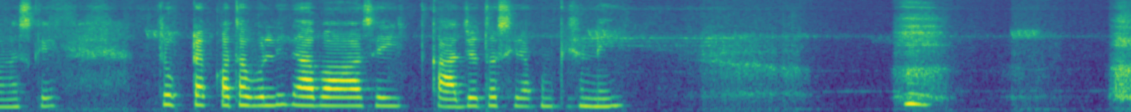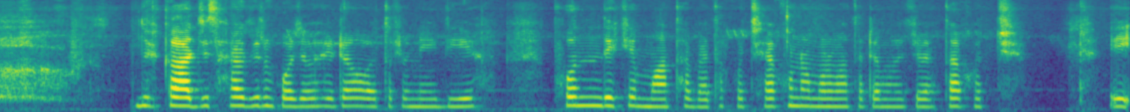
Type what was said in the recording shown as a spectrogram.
মানুষকে? টুকটাক কথা বললি, আবার সেই কাজও তো সেরকম কিছু নেই। যে কাজ সারাদিন করে যাবে সেটাও অতটা নেই দিয়ে ফোন দেখে মাথা ব্যথা করছে। এখন আমার মাথাটা মনে হচ্ছে ব্যথা করছে। এই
